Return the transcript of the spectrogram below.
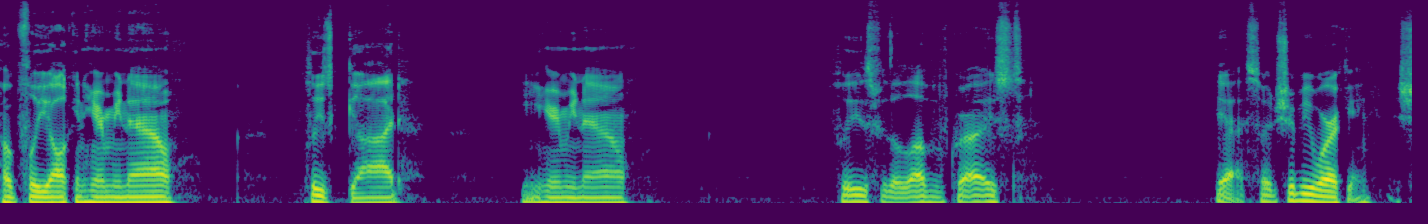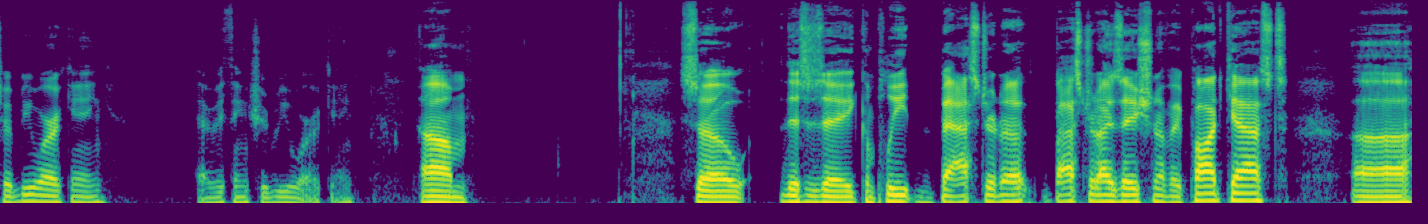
hopefully y'all can hear me now. Please, God, can you hear me now? Please, for the love of Christ. Yeah, so it should be working. It should be working. Everything should be working. Um, so this is a complete bastard bastardization of a podcast. Uh,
